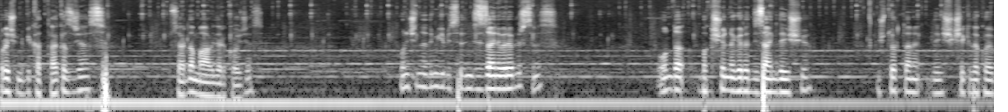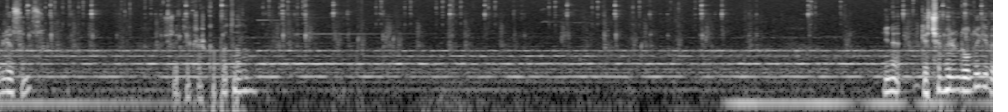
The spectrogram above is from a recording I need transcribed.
Burayı şimdi bir kat daha kazacağız. Bu sefer de mavileri koyacağız. Onun için dediğim gibi istediğiniz dizaynı verebilirsiniz. Onda bakış yönüne göre dizaynı değişiyor. 3-4 tane değişik şekilde koyabiliyorsunuz. Şurayı tekrar kapatalım. Yine geçen bölümde olduğu gibi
